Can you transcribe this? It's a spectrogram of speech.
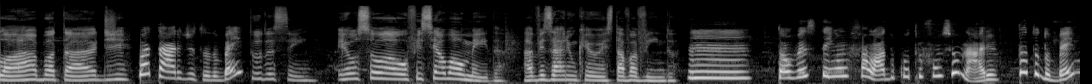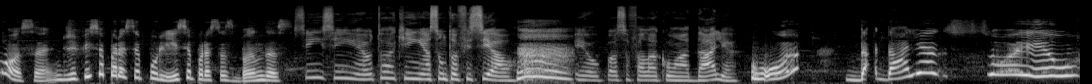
Olá, boa tarde. Boa tarde, tudo bem? Tudo sim. Eu sou a oficial Almeida. Avisaram que eu estava vindo. Hum, talvez tenham falado com outro funcionário. Tá tudo bem, moça? Difícil aparecer polícia por essas bandas. Sim, sim, eu tô aqui em assunto oficial. eu posso falar com a Dália? O? D Dália sou eu.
